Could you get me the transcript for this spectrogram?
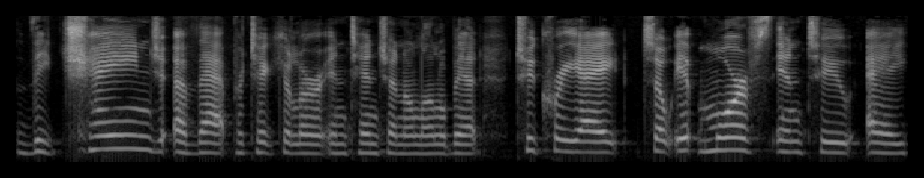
the change of that particular intention a little bit to create so it morphs into a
